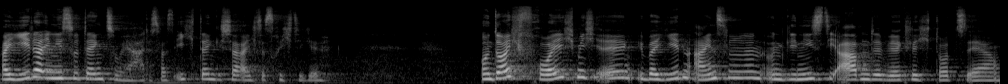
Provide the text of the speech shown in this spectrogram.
Weil jeder irgendwie so denkt, so ja, das, was ich denke, ist ja eigentlich das Richtige. Und dadurch freue ich mich über jeden Einzelnen und genieße die Abende wirklich dort sehr.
